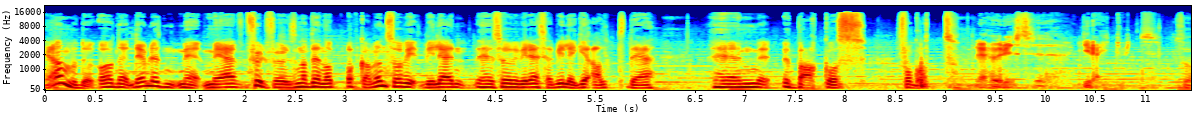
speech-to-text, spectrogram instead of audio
Ja, og det, det ble med, med fullførelsen av denne oppgaven, så vil, jeg, så vil jeg si at vi legger alt det um, bak oss for godt. Det høres eh, greit ut. Så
